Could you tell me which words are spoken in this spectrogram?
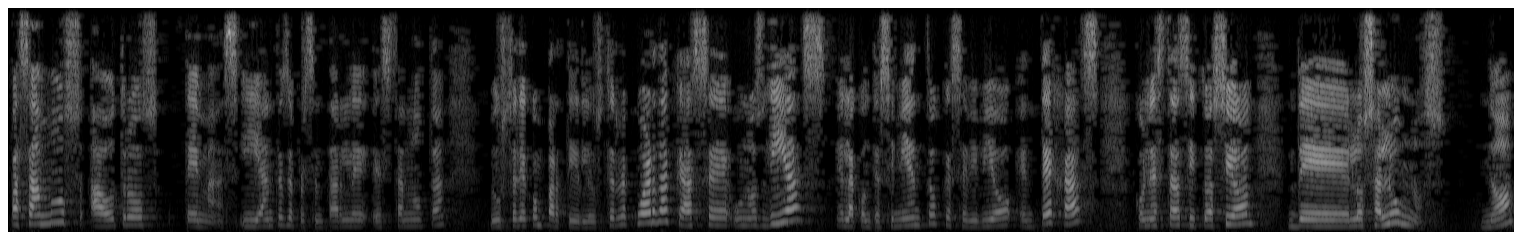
Pasamos a otros temas y antes de presentarle esta nota, me gustaría compartirle. Usted recuerda que hace unos días el acontecimiento que se vivió en Texas con esta situación de los alumnos, ¿no?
